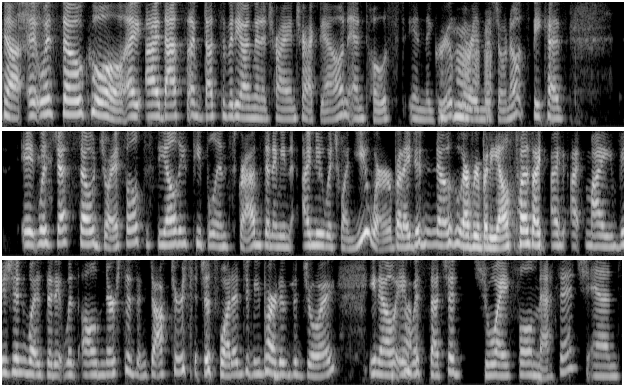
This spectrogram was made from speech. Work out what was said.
Yeah, it was so cool. I, I that's I, that's the video I'm going to try and track down and post in the group mm-hmm. or in the mm-hmm. show notes because it was just so joyful to see all these people in scrubs and i mean i knew which one you were but i didn't know who everybody else was I, I, I, my vision was that it was all nurses and doctors that just wanted to be part of the joy you know it was such a joyful message and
